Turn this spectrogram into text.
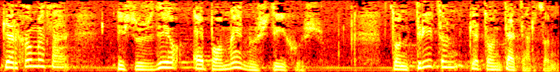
Και ερχόμεθα στους δύο επομένους στίχους τον τρίτον και τον τέταρτον.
